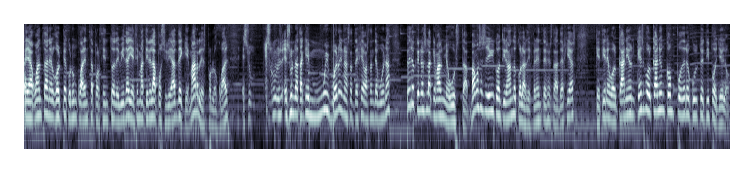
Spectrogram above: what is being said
eh, aguantan el golpe con un 40% de vida y encima tiene la posibilidad de quemarles, por lo cual es un, es, un, es un ataque muy bueno y una estrategia bastante buena, pero que no es la que más me gusta. Vamos a seguir continuando con las diferentes estrategias que tiene Volcanion, que es Volcanion con poder oculto de tipo hielo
